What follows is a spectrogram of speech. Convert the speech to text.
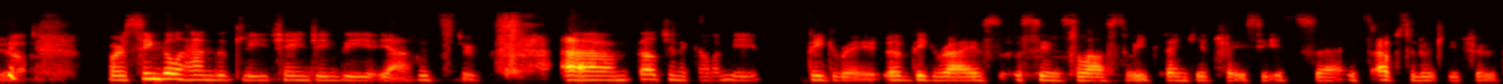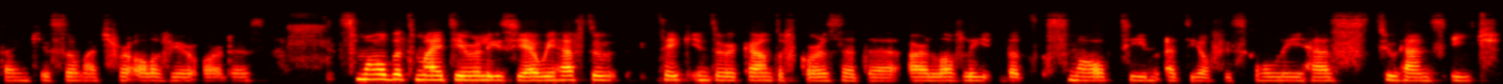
Yeah. for single-handedly changing the yeah, that's true. Um, Belgian economy big rise, a big rise since last week. Thank you, Tracy. It's uh, it's absolutely true. Thank you so much for all of your orders. Small but mighty release. Yeah, we have to take into account, of course, that uh, our lovely but small team at the office only has two hands each.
